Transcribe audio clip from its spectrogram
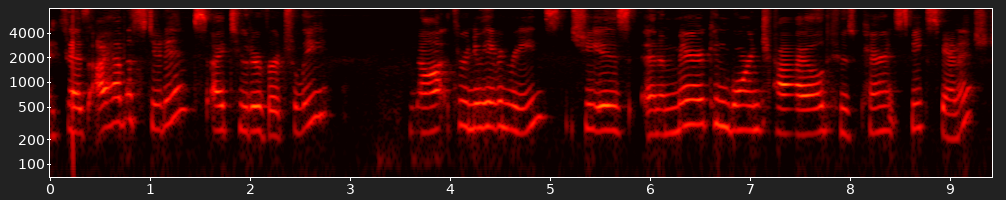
It says, I have a student I tutor virtually, not through New Haven Reads. She is an American born child whose parents speak Spanish.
